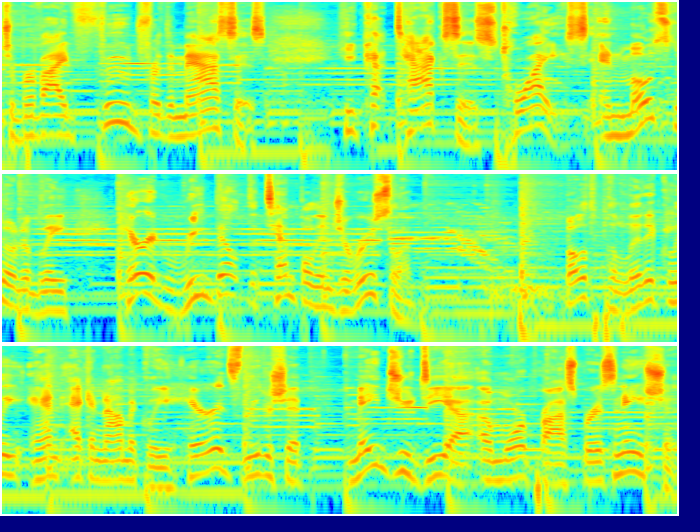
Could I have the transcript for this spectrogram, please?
to provide food for the masses. He cut taxes twice, and most notably, Herod rebuilt the temple in Jerusalem. Both politically and economically, Herod's leadership made Judea a more prosperous nation.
